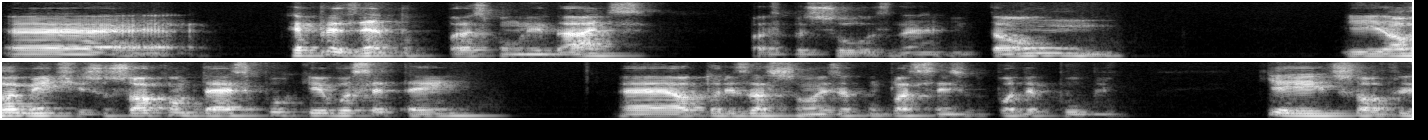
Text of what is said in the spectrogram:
é, representam para as comunidades, para as pessoas. Né? Então, e novamente, isso só acontece porque você tem é, autorizações à complacência do poder público, que aí sofre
